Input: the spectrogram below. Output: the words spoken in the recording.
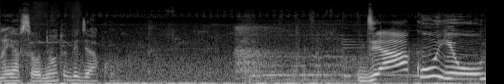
А я все одно тобі дякую. Дякую.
